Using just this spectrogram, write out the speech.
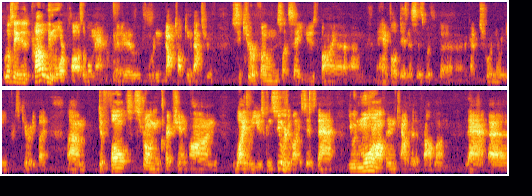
We'll say it is probably more plausible now. We're not talking about sort of secure phones, let's say, used by a, um, a handful of businesses with uh, a kind of extraordinary need for security, but um, default strong encryption on widely used consumer devices that you would more often encounter the problem that uh,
